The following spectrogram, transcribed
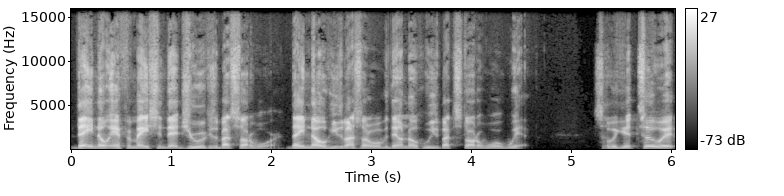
they know information that Druig is about to start a war. They know he's about to start a war, but they don't know who he's about to start a war with. So we get to it,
